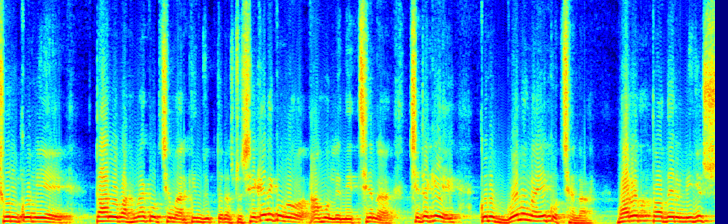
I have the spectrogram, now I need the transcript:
শুল্ক নিয়ে টাল বাহানা করছে মার্কিন যুক্তরাষ্ট্র। সেখানে কোনো আমলে নিচ্ছে না, সেটাকে কোনো গণনাই করছে না। ভারত তাদের নিজস্ব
